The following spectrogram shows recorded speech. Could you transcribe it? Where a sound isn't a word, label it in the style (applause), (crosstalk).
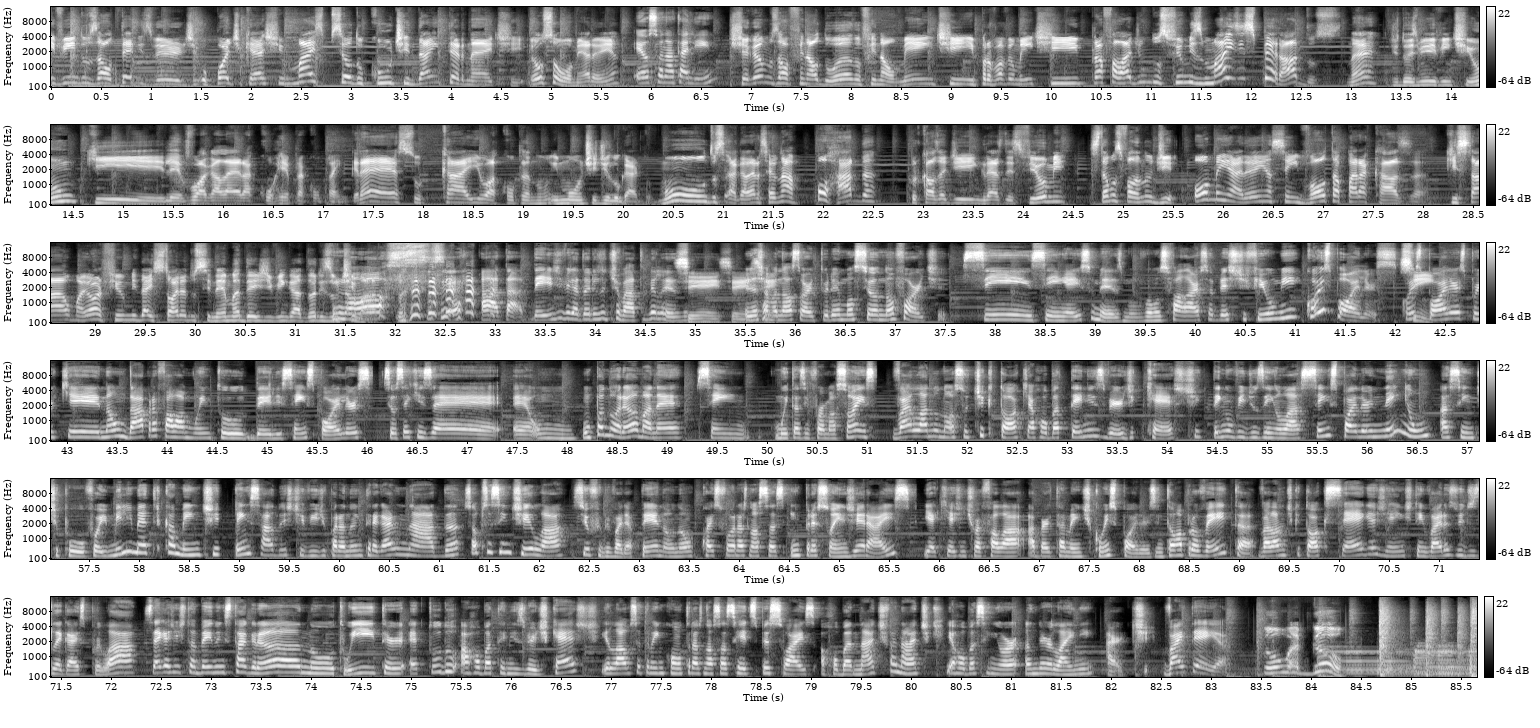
bem-vindos ao Tênis Verde, o podcast mais pseudocult da internet. Eu sou o Homem-Aranha. Eu sou a Nathalie. Chegamos ao final do ano, finalmente, e provavelmente para falar de um dos filmes mais esperados, né? De 2021, que levou a galera a correr para comprar ingresso, caiu a compra em um monte de lugar do mundo, a galera saiu na porrada por causa de ingresso desse filme. Estamos falando de Homem-Aranha Sem Volta para Casa, que está o maior filme da história do cinema desde Vingadores Ultimato. Nossa! (laughs) ah, tá. Desde Vingadores Ultimato, beleza. Sim, sim. Eu já achava, nossa, o Arthur emocionou forte. Sim, sim, é isso mesmo. Vamos falar sobre este filme com spoilers. Com Sim. spoilers, porque não dá pra falar muito dele sem spoilers. Se você quiser é, um, um panorama, né, sem muitas informações, vai lá no nosso TikTok, arroba tênisverdecast. Tem um videozinho lá sem spoiler nenhum, assim, tipo, foi milimetricamente pensado este vídeo para não entregar nada, só pra você sentir lá se o filme vale a pena ou não, quais foram as nossas impressões gerais. E aqui a gente vai falar abertamente com spoilers. Então aproveita, vai lá no TikTok, segue a gente, tem vários vídeos legais por lá. Segue a gente também no Instagram, no Twitter, é tudo arroba tênisverdecast. E lá você também encontra as nossas redes pessoais, arroba natfanatic e arroba senhor underline arte. Vai, Teia! Go Web Go!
